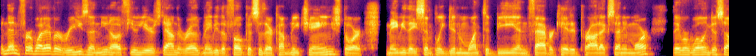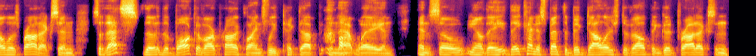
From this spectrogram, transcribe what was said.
And then for whatever reason, you know, a few years down the road, maybe the focus of their company changed, or maybe they simply didn't want to be in fabricated products anymore. They were willing to sell those products. And so that's the the bulk of our product lines we picked up in that way. And and so you know they they kind of spent the big dollars developing good products and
